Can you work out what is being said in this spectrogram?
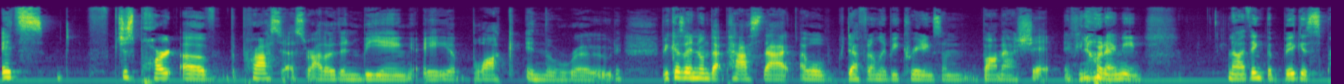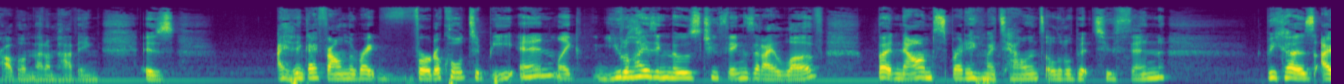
it's just part of the process rather than being a block in the road. Because i know that past that i will definitely be creating some bomb ass shit if you know what i mean. Now i think the biggest problem that i'm having is I think I found the right vertical to be in, like utilizing those two things that I love, but now I'm spreading my talents a little bit too thin because I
